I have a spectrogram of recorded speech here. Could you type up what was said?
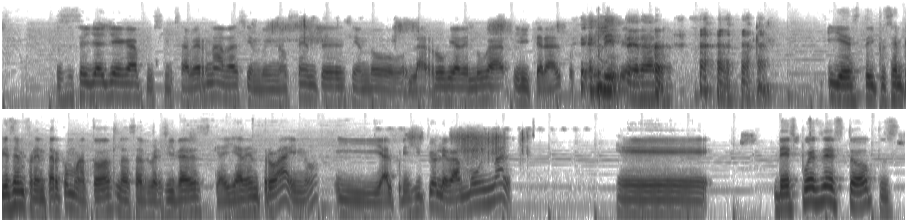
Entonces ella llega pues sin saber nada, siendo inocente, siendo la rubia del lugar, literal. literal. y este, y pues empieza a enfrentar como a todas las adversidades que ahí adentro hay, ¿no? Y al principio le va muy mal. Eh, después de esto, pues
